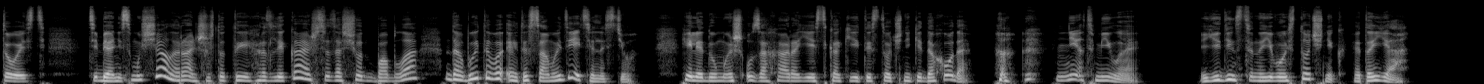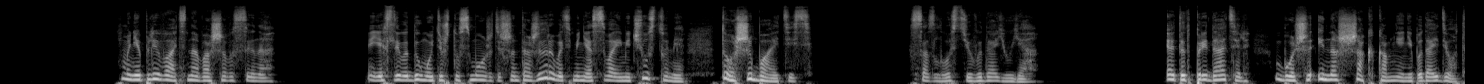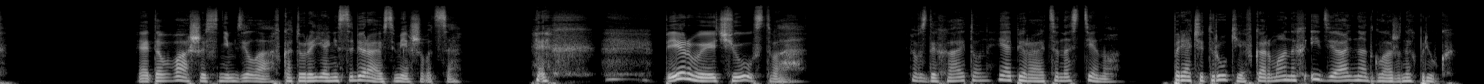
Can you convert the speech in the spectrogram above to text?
«То есть тебя не смущало раньше, что ты развлекаешься за счет бабла, добытого этой самой деятельностью? Или думаешь, у Захара есть какие-то источники дохода? Ха, нет, милая. Единственный его источник – это я». «Мне плевать на вашего сына. Если вы думаете, что сможете шантажировать меня своими чувствами, то ошибаетесь. Со злостью выдаю я. Этот предатель больше и на шаг ко мне не подойдет. Это ваши с ним дела, в которые я не собираюсь вмешиваться. Эх, первые чувства. Вздыхает он и опирается на стену. Прячет руки в карманах идеально отглаженных брюк.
